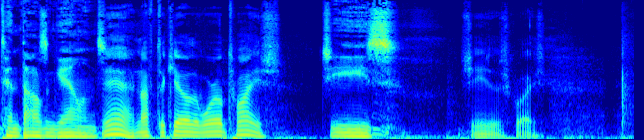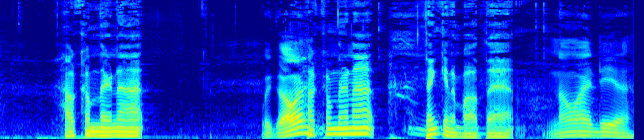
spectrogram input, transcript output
ten thousand gallons. Yeah, enough to kill the world twice. Jeez, Jesus Christ. How come they're not? We going? How come they're not thinking about that? No idea.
